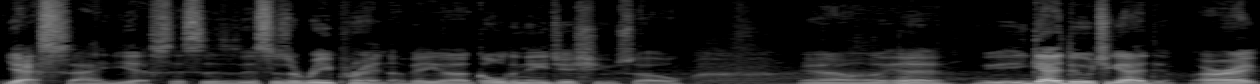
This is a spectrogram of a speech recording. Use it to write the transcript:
yes, I, yes. This is this is a reprint of a uh, Golden Age issue. So, you know, yeah, you gotta do what you gotta do. All right,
